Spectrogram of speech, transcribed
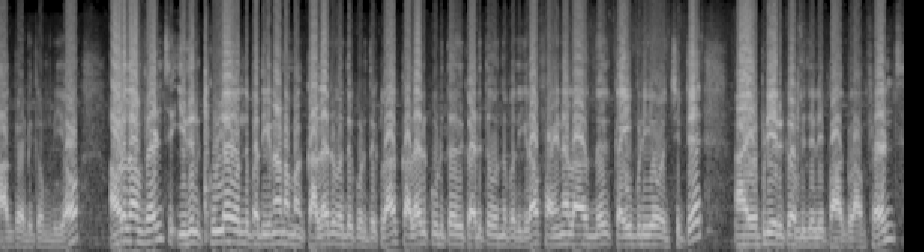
லாக் எடுக்க முடியும். அவ்வளோதான் ஃப்ரெண்ட்ஸ் இதுக்குள்ளே வந்து பார்த்திங்கன்னா நம்ம கலர் வந்து கொடுத்துக்கலாம். கலர் கொடுத்ததுக்கு அடுத்து வந்து பார்த்தீங்கன்னா ஃபைனலாக வந்து கைப்பிடியோ வச்சுட்டு எப்படி இருக்குது அப்படின்னு சொல்லி பார்க்கலாம் ஃப்ரெண்ட்ஸ்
